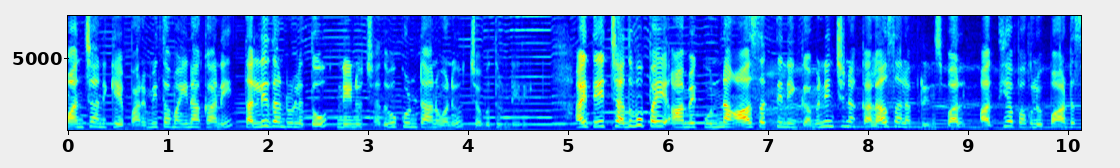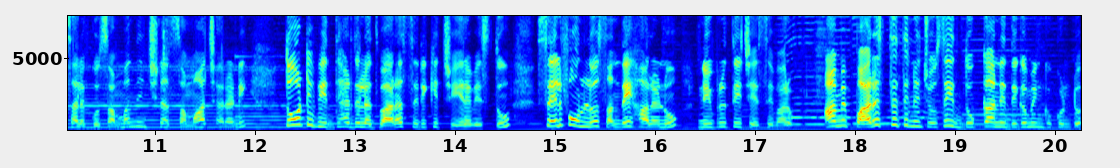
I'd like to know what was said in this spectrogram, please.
మంచానికే పరిమితమైనా కానీ తల్లిదండ్రులతో నేను చదువుకుంటాను అని చెబుతుండేది. అయితే చదువుపై ఆమెకున్న ఆసక్తిని గమనించిన కళాశాల ప్రిన్సిపాల్ అధ్యాపకులు పాఠశాలకు సంబంధించిన సమాచారాన్ని తోటి విద్యార్థుల ద్వారా సిరికి చేరవేస్తూ సెల్ ఫోన్లో సందేహాలను నివృత్తి చేసేవారు. ఆమె పరిస్థితిని చూసి దుఃఖాన్ని దిగమింగుకుంటూ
